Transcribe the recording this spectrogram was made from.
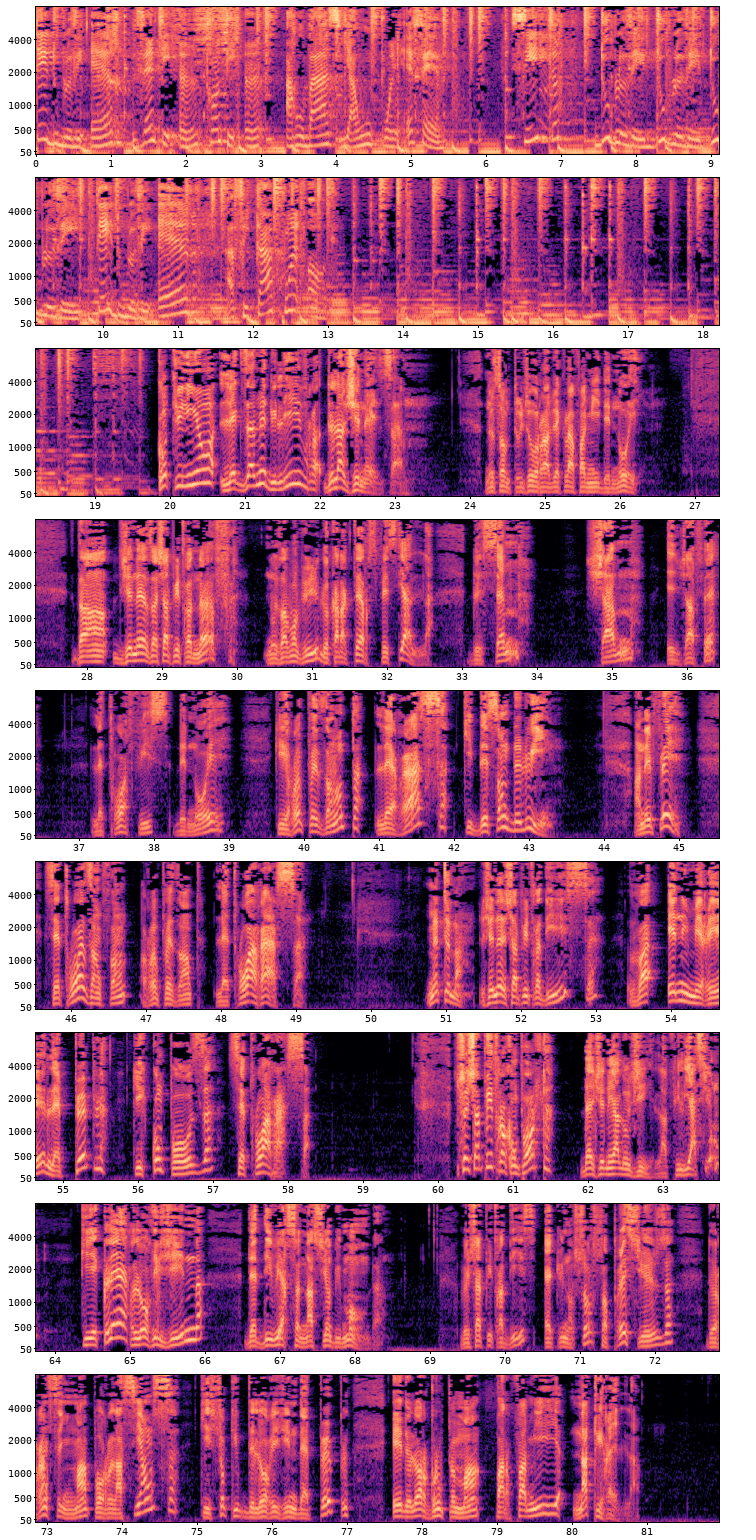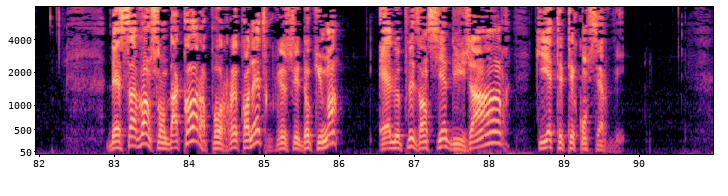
twr 21 31 yahoo.fr. Site www.twrafrica.org. Continuons l'examen du livre de la Genèse. Nous sommes toujours avec la famille de Noé. Dans Genèse chapitre 9, nous avons vu le caractère spécial de Sem, Cham et Japheth, les trois fils de Noé, qui représentent les races qui descendent de lui. En effet, ces trois enfants représentent les trois races. Maintenant, Genèse chapitre 10 va énumérer les peuples qui composent ces trois races. Ce chapitre comporte des généalogies, la filiation, qui éclaire l'origine des diverses nations du monde. Le chapitre 10 est une source précieuse de renseignements pour la science qui s'occupe de l'origine des peuples et de leur groupement par famille naturelle. Des savants sont d'accord pour reconnaître que ce document est le plus ancien du genre qui ait été conservé.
